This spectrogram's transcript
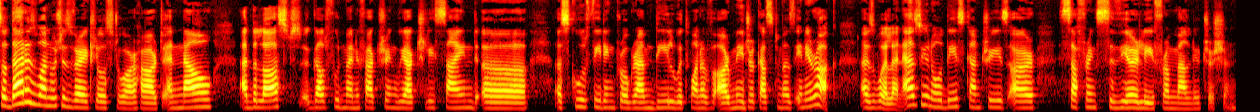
so that is one which is very close to our heart. And now, at the last Gulfood Manufacturing, we actually signed a, a school feeding program deal with one of our major customers in Iraq as well. And as you know, these countries are suffering severely from malnutrition.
